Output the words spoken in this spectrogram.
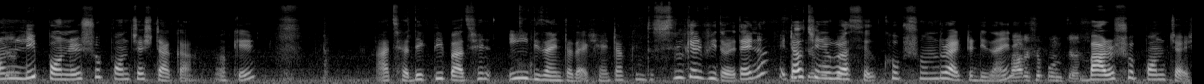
অনলি পনেরোশো পঞ্চাশ টাকা ওকে আচ্ছা দেখতেই পাচ্ছেন এই ডিজাইনটা দেখেন এটা কিন্তু সিল্কের ভিতরে তাই না? এটাও চিনিগুড়া সিল্ক খুব সুন্দর একটা ডিজাইন। বারোশো পঞ্চাশ। বারোশো পঞ্চাশ।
